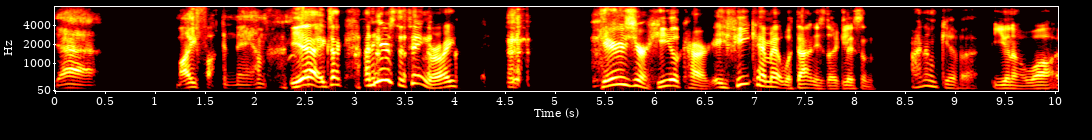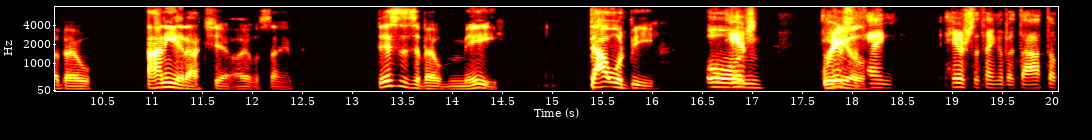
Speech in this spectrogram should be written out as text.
yeah, my fucking name. Yeah, exactly. And here's the thing, right? There's your heel character. If he came out with that and he's like, listen, I don't give a you know what about any of that shit I was saying. This is about me. That would be Here's- unreal. Here's the thing. Here's the thing about that though.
